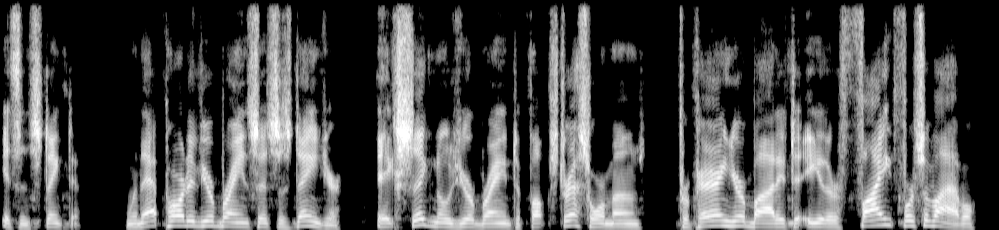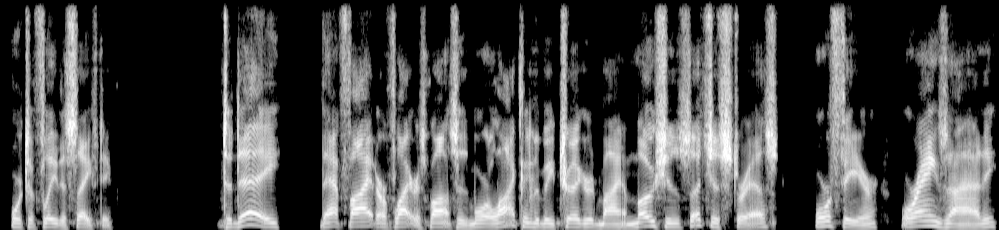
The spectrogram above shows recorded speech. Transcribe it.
it's instinctive. When that part of your brain senses danger, it signals your brain to pump stress hormones preparing your body to either fight for survival or to flee to safety. Today, that fight or flight response is more likely to be triggered by emotions such as stress or fear or anxiety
